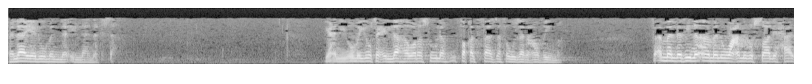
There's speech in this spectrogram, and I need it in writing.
فلا يلومن إلا نفسه. يعني ومن يطع الله ورسوله فقد فاز فوزا عظيما. فأما الذين آمنوا وعملوا الصالحات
